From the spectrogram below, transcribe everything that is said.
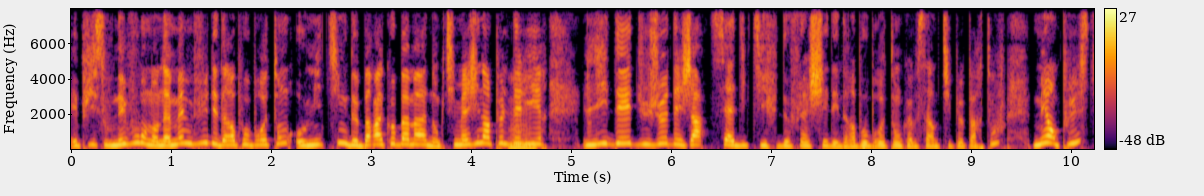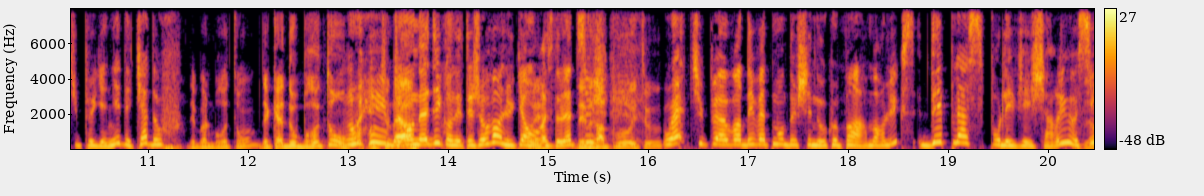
Et puis souvenez-vous, on en a même vu des drapeaux bretons au meeting de Barack Obama. Donc t'imagines un peu le Mm. délire. L'idée du jeu déjà, c'est addictif de flasher des drapeaux bretons comme ça un petit peu partout. Mais en plus, tu peux gagner des cadeaux. des bols bretons, des cadeaux bretons. Oui, en tout bah cas. on a dit qu'on était chauvin, Lucas, on reste là-dessus. Des drapeaux et tout. Ouais, tu peux avoir des vêtements de chez nos copains Armor Luxe, des places pour les vieilles charrues aussi.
